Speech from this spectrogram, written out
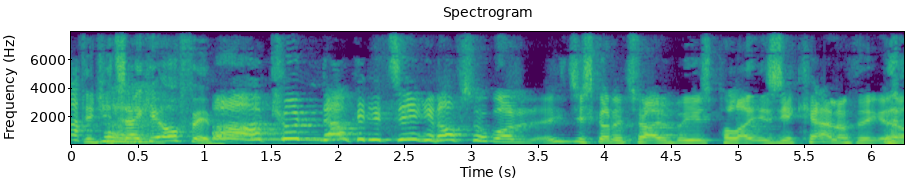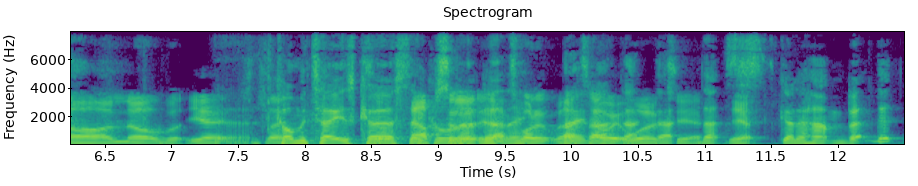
like, did you take it off him? "Oh, I couldn't! How can you take it off someone? You just got to try and be as polite as you can." I'm thinking, "Oh no," but yeah, it's like- Commentator's curse. call absolutely, that, that's what it- that's They- how it that- works, that- yeah, that's yeah. going to happen. But that,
